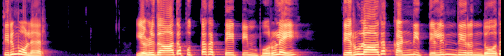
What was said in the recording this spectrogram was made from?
திருமூலர் எழுதாத புத்தகத்தேட்டின் பொருளை தெருளாத கண்ணி தெளிந்திருந்தோத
